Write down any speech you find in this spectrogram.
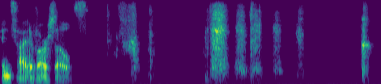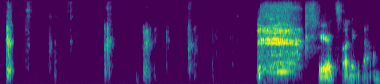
inside of ourselves. Spirit's funny now.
